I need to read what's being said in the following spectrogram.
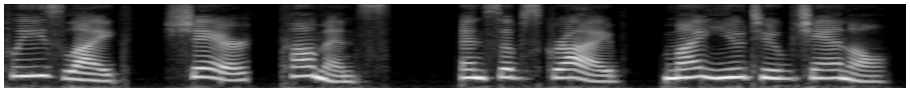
please like share comments and subscribe my YouTube channel.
